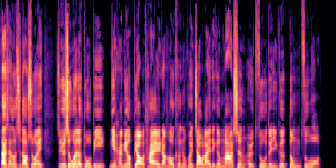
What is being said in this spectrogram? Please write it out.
大家都知道说，诶，这就是为了躲避你还没有表态，然后可能会招来的一个骂声而做的一个动作哦。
